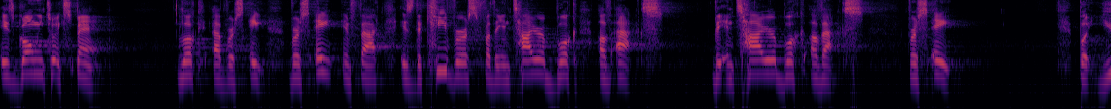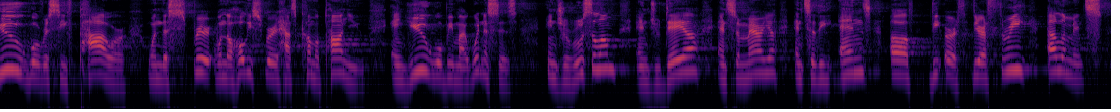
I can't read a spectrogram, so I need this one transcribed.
is going to expand. Look at verse 8. Verse 8, in fact, is the key verse for the entire book of Acts. The entire book of Acts. Verse 8 but you will receive power when the Spirit, when the Holy Spirit has come upon you, and you will be my witnesses in Jerusalem and Judea and Samaria and to the ends of the earth. There are three elements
